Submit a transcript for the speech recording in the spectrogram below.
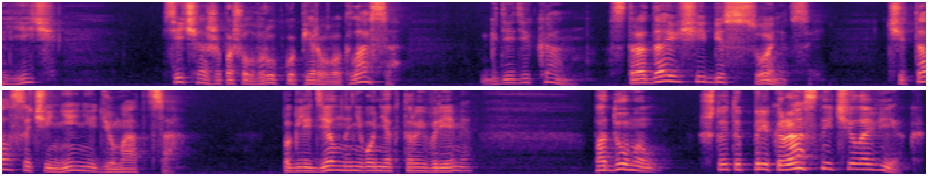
Ильич сейчас же пошел в рубку первого класса, где декан, страдающий бессонницей, читал сочинение Дюма отца. Поглядел на него некоторое время, подумал, что это прекрасный человек,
